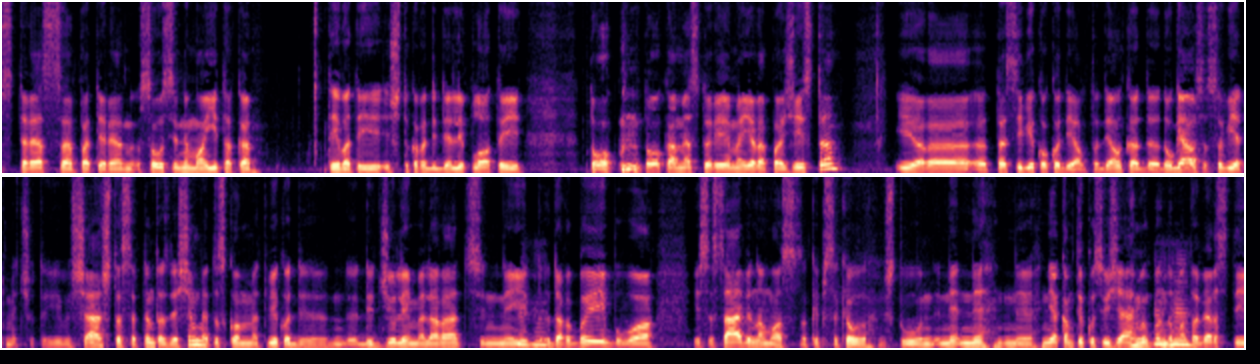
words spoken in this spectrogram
stresą patiria sausinimo įtaką tai va tai iš tikro dideli plotai to, to, ką mes turėjome, yra pažeista. Ir e, tas įvyko kodėl? Todėl, kad daugiausia sovietmečių. Tai 6-70 metais, kuomet vyko di, didžiuliai melioraciniai mhm. darbai, buvo įsisavinamos, kaip sakiau, iš tų ne, ne, ne, niekam tikusių žemių bandoma mhm. paversti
